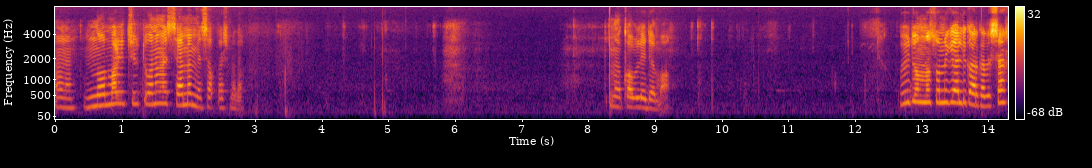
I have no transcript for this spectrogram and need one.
Aynen. Normalde çift oynamayı sevmem hesaplaşmada. Bunu kabul edemem. Bu videonun sonuna geldik arkadaşlar.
